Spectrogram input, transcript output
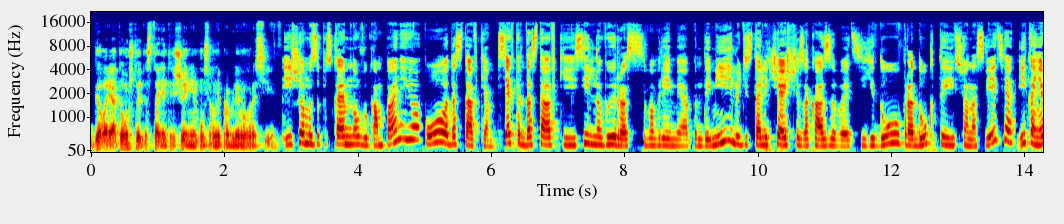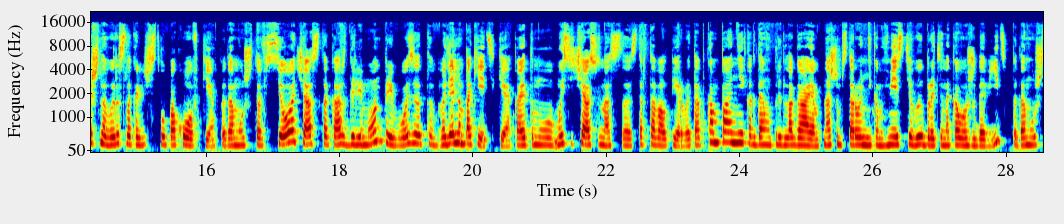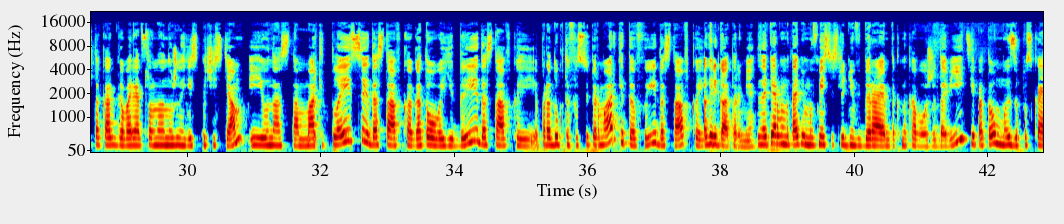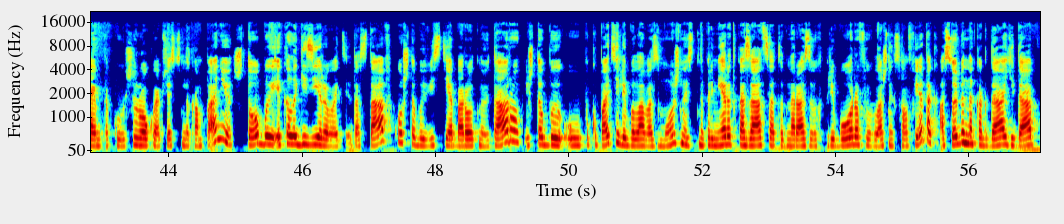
говоря о том, что это станет решением мусорной проблемы в России. И еще мы запускаем новую кампанию по доставке. Сектор доставки сильно вырос во время пандемии. Люди стали чаще заказывать еду, продукты и все на свете. И, конечно, выросло количество упаковки, потому что все часто каждый лимон привозят в отдельном пакетике. Поэтому мы сейчас у нас э, стартовал первый этап кампании, когда мы предлагаем нашим сторонникам вместе выбрать и на кого же давить, потому что, как говорят, слона нужно нужно есть по частям. И у нас там маркетплейсы, доставка готовой еды, доставкой продуктов из супермаркетов и доставкой агрегаторами. И на первом этапе мы вместе с людьми выбираем, так на кого же давить, и потом мы запускаем такую широкую общественную кампанию, чтобы экологизировать доставку, чтобы ввести оборотную тару, и чтобы у покупателей была возможность, например, отказаться от одноразовых приборов и влажных салфеток, особенно когда еда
